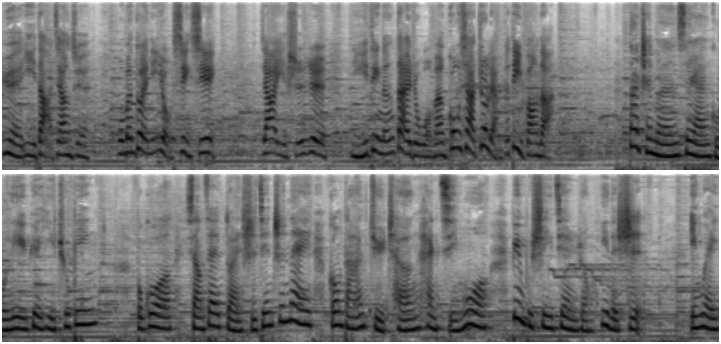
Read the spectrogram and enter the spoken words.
乐毅大将军，我们对你有信心，假以时日，你一定能带着我们攻下这两个地方的。大臣们虽然鼓励乐毅出兵。不过，想在短时间之内攻打莒城和即墨，并不是一件容易的事，因为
